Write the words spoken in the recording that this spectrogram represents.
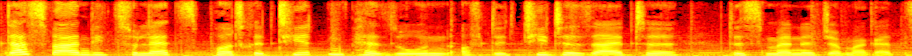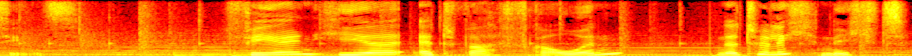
Das waren die zuletzt porträtierten Personen auf der Titelseite des Manager-Magazins. Fehlen hier etwa Frauen? Natürlich nicht.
